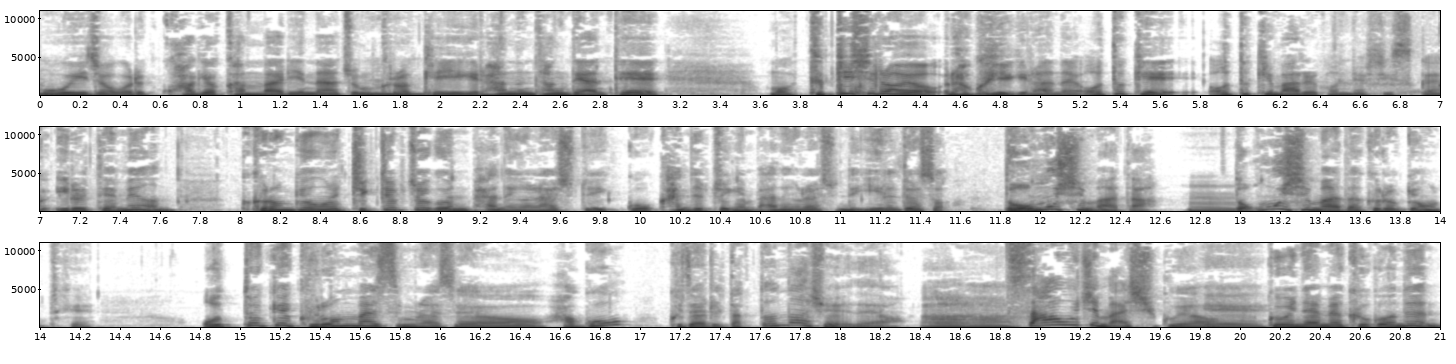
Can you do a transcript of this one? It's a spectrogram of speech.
고의적으로 과격한 말이나 좀 그렇게 얘기를 하는 상대한테 뭐 듣기 싫어요라고 얘기를 하나요? 어떻게 어떻게 말을 건넬 수 있을까요? 이를테면 그런 경우는 직접적인 반응을 할 수도 있고 간접적인 반응을 할 수 있는데 예를 들어서 너무 심하다. 음. 너무 심하다. 그럴 경우 어떻게? 어떻게 그런 말씀을 하세요? 하고 그 자리를 딱 떠나셔야 돼요. 아, 싸우지 마시고요. 예. 그 왜냐하면 그거는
